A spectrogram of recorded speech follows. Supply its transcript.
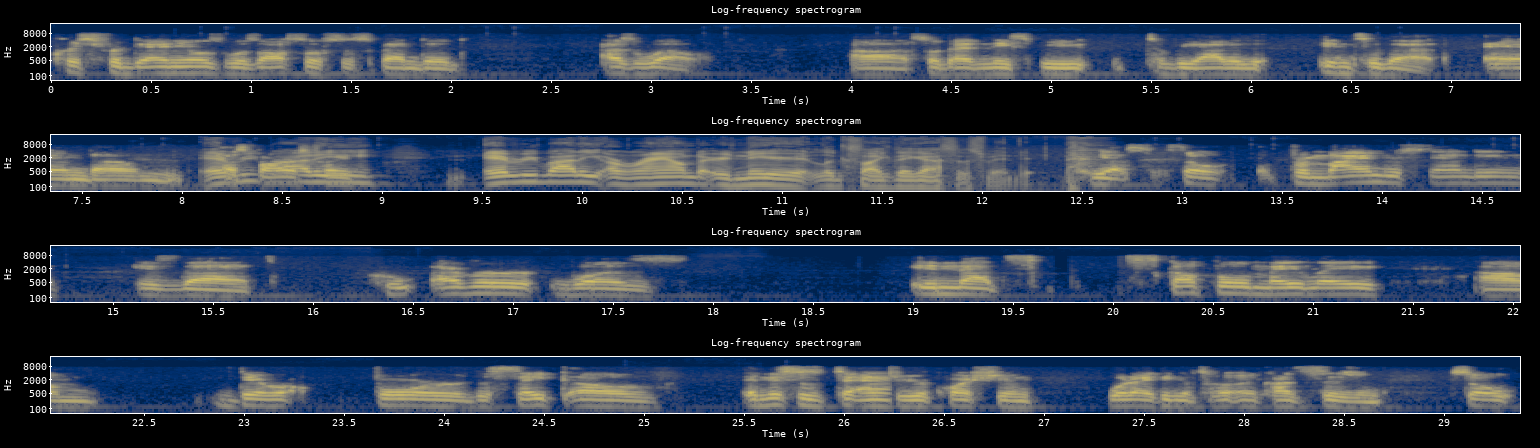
Christopher Daniels was also suspended as well. Uh, so that needs to be to be added into that. And um, as far as Everybody, everybody around or near it looks like they got suspended. yes. So, from my understanding, is that whoever was in that scuffle melee, um, they were for the sake of, and this is to answer your question, what I think of Tony Khan's decision? So,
